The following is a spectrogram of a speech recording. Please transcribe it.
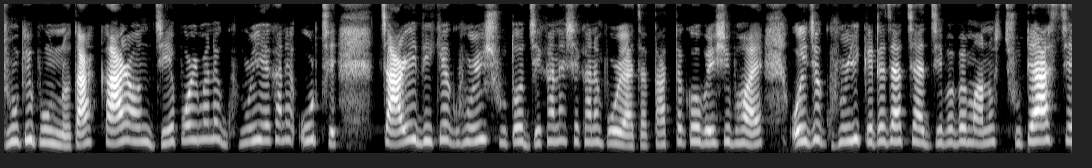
ঝুঁকিপূর্ণ। তার কারণ যে পরিমাণে ঘুড়ি এখানে উঠছে চারিদিকে ঘুড়ি সুতো যেখানে সেখানে পড়ে আছে। তার থেকেও বেশি ভয় ওই যে ঘুড়ি কেটে যাচ্ছে আর যেভাবে মানুষ ছুটে আসছে,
